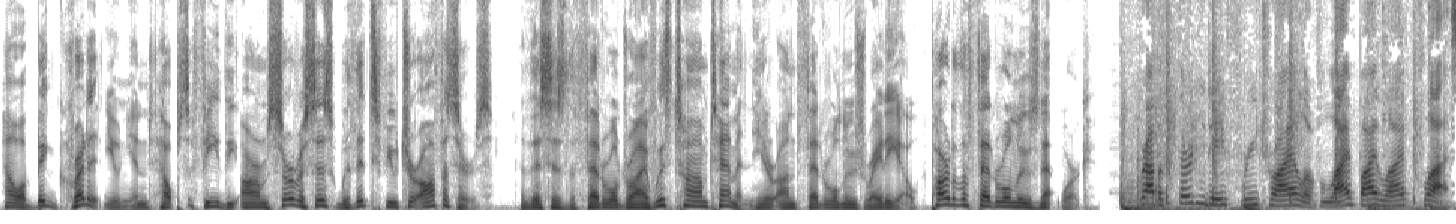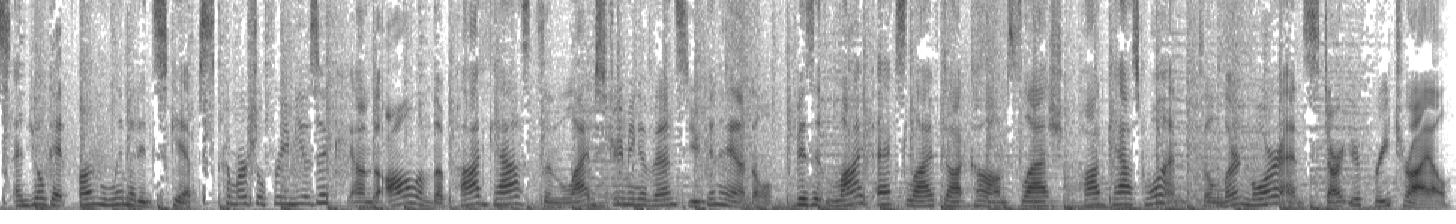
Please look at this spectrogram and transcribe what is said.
how a big credit union helps feed the armed services with its future officers. This is the Federal Drive with Tom Temin here on Federal News Radio, part of the Federal News Network. Grab a 30-day free trial of Live by Live Plus, and you'll get unlimited skips, commercial-free music, and all of the podcasts and live streaming events you can handle. Visit livexlive.com slash podcast one to learn more and start your free trial.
